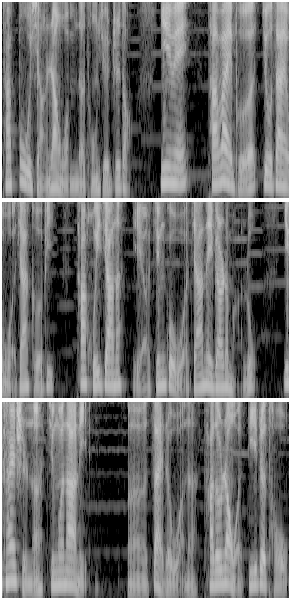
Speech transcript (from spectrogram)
他不想让我们的同学知道，因为他外婆就在我家隔壁，他回家呢也要经过我家那边的马路。一开始呢，经过那里，呃，载着我呢，他都让我低着头，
